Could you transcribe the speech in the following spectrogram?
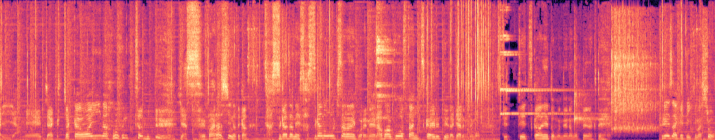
いや、めちゃくちゃ可愛いな、本当に。いや、素晴らしいな。てか、さすがだね。さすがの大きさだね、これね。ラバーコースターに使えるっていうだけあるんで、もう絶対使わねえと思うんだよな、もったいなくて。とりあえず開けていきましょ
